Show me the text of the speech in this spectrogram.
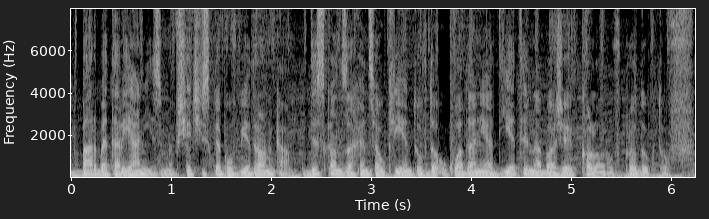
Barbetarianizm w sieci sklepów Biedronka. Dyskont zachęcał klientów do układania diety na bazie kolorów produktów.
